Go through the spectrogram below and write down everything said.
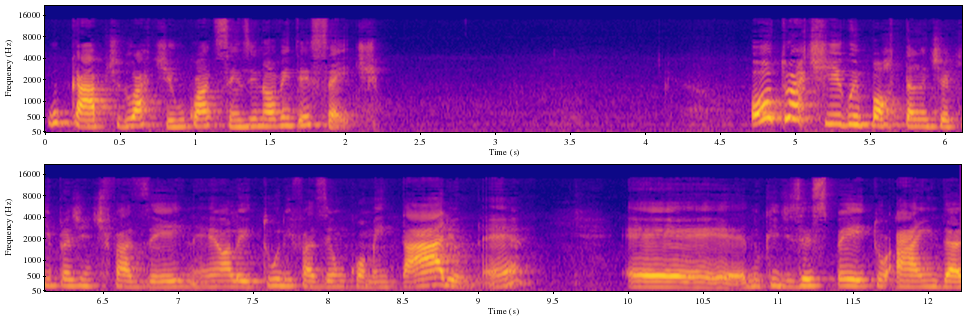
o caput do artigo 497. Outro artigo importante aqui para a gente fazer, né, a leitura e fazer um comentário, né, é, no que diz respeito ainda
